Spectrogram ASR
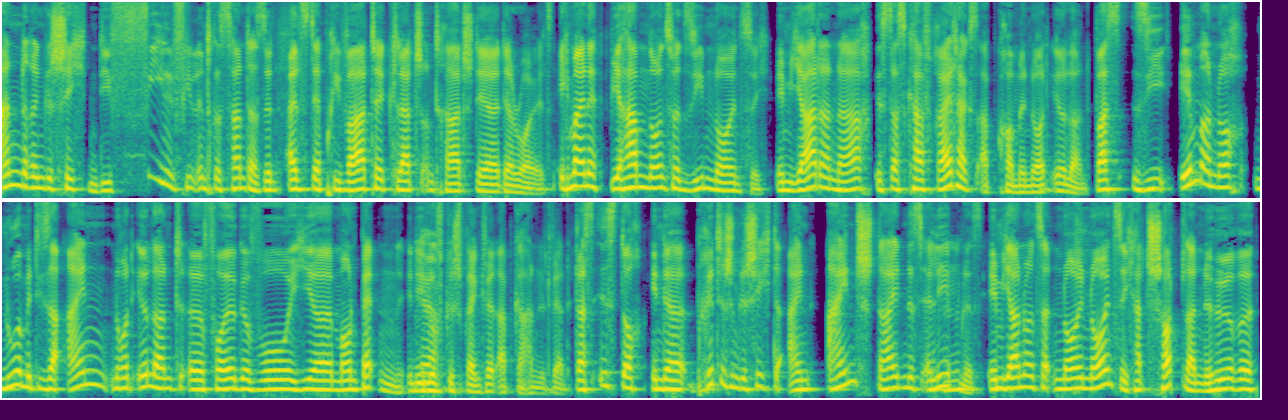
anderen Geschichten, die viel, viel interessanter sind als der private Klatsch und Tratsch der, der Royals. Ich meine, wir haben 1997. Im Jahr danach ist das Karfreitagsabkommen in Nordirland, was sie immer noch nur mit dieser einen Nordirland-Folge, wo hier Mountbatten in die Ja. Luft gesprengt wird, abgehandelt werden. Das ist doch in der britischen Geschichte ein einschneidendes Erlebnis. Im Jahr 1999 hat Schottland eine höhere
